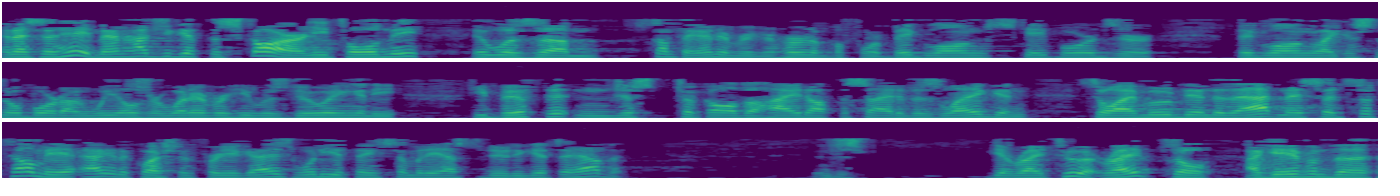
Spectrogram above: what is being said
and I said, hey, man, how'd you get the scar? And he told me it was um, something I never even heard of before, big long skateboards or big long like a snowboard on wheels or whatever he was doing, and he he biffed it and just took all the hide off the side of his leg and so I moved into that and I said, so tell me, I got a question for you guys. What do you think somebody has to do to get to heaven? And just get right to it, right? So I gave him the,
